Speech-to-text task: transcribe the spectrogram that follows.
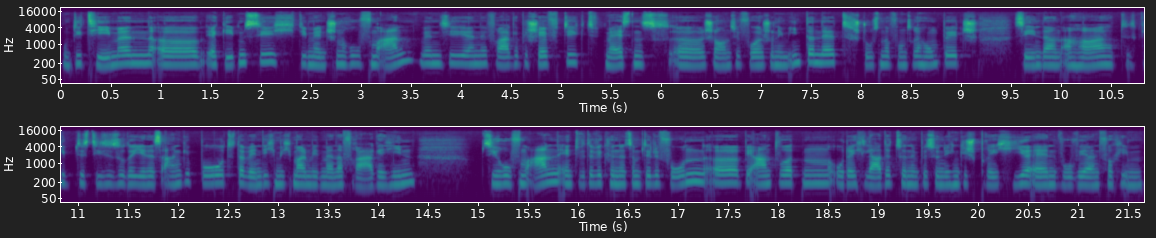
Und die Themen äh, ergeben sich, die Menschen rufen an, wenn sie eine Frage beschäftigt. Meistens äh, schauen sie vorher schon im Internet, stoßen auf unsere Homepage, sehen dann, aha, gibt es dieses oder jenes Angebot, da wende ich mich mal mit meiner Frage hin. Sie rufen an, entweder wir können es am Telefon äh, beantworten oder ich lade zu einem persönlichen Gespräch hier ein, wo wir einfach im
